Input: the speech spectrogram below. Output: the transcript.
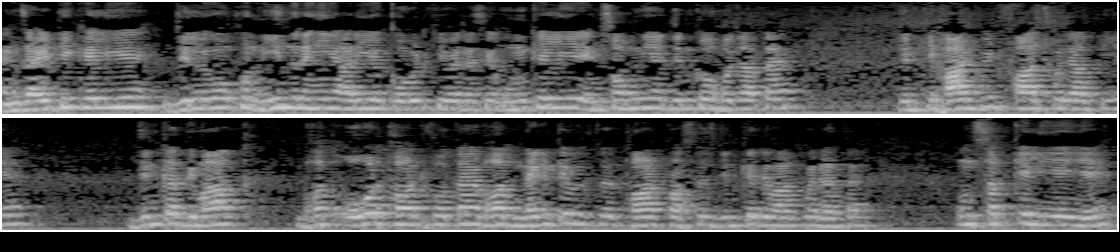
एंजाइटी के लिए, जिन लोगों को नींद नहीं आ रही है कोविड की वजह से, उनके लिए इंसोमिया जिनको हो जाता है, जिनकी हार्ट बीट फास्ट हो जाती है, जिनका दिमाग बहुत ओवर थॉट होता है, बहुत नेगेटिव थॉट प्रोसेस जिनके दिमाग में रहता है, उन सबके लिए ये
